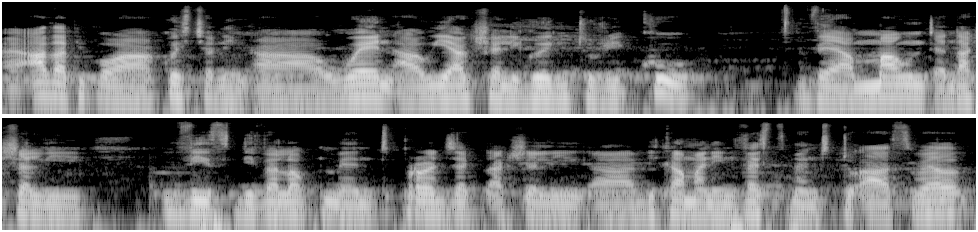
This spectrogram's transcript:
Uh, other people are questioning uh, when are we actually going to recoup the amount and actually this development project actually uh, become an investment to us. Well,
